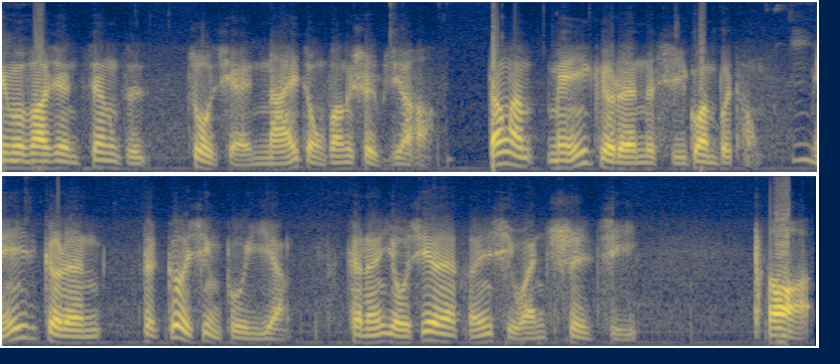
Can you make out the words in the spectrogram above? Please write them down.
你有没有发现这样子做起来哪一种方式比较好？当然，每一个人的习惯不同，嗯每一个人的个性不一样。可能有些人很喜欢刺激，啊，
